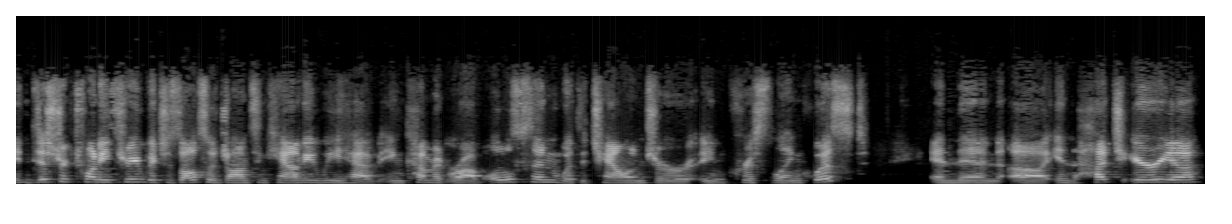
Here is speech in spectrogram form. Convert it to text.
In District 23, which is also Johnson County, we have incumbent Rob Olson with a challenger in Chris Lindquist. And then uh, in the Hutch area,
